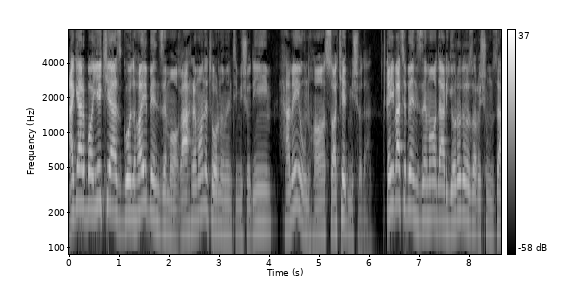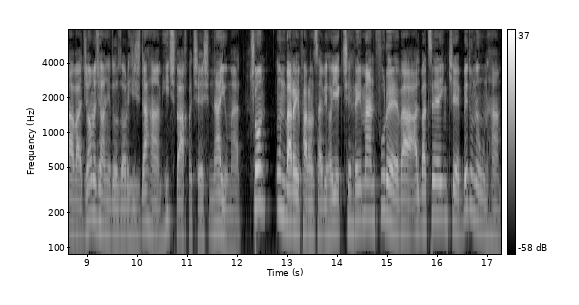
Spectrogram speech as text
اگر با یکی از گلهای بنزما قهرمان تورنمنتی می شدیم همه اونها ساکت می شدن. غیبت بنزما در یورو 2016 و جام جهانی 2018 هم هیچ وقت به چشم نیومد چون اون برای فرانسوی ها یک چهره منفوره و البته اینکه بدون اون هم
